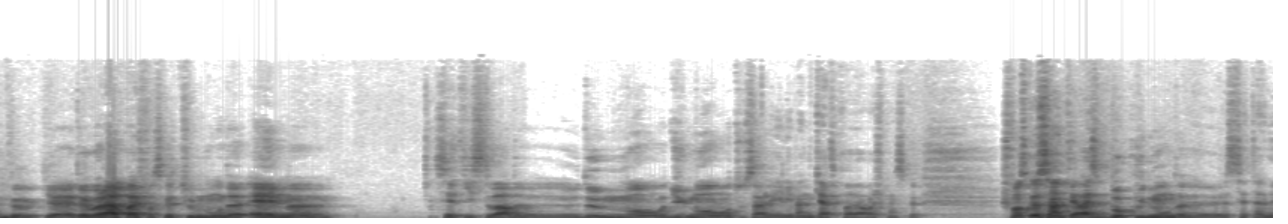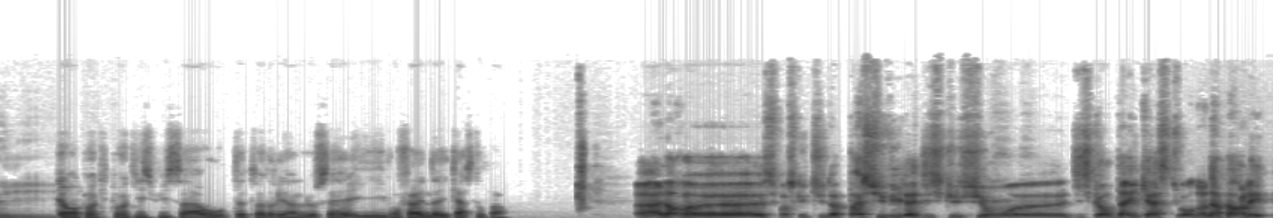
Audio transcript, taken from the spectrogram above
Euh, donc, voilà, après, je pense que tout le monde aime euh, cette histoire de, de Mans, du Mans, tout ça, les, 24 heures. Je pense que, je pense que ça intéresse beaucoup de monde euh, cette année. Et... toi, toi, qui suis ça, ou peut-être Adrien le sait, ils vont faire une diecast ou pas? Alors, c'est parce que tu n'as pas suivi la discussion Discord Diecast où on en a parlé.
